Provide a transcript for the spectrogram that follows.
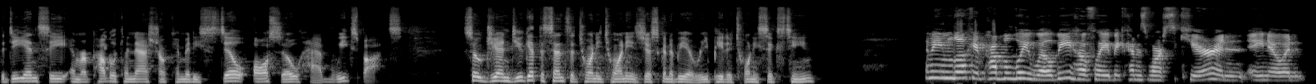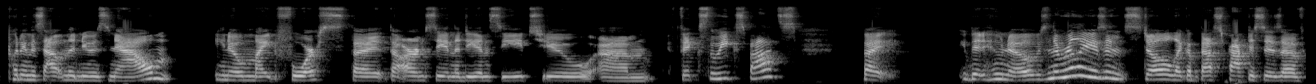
the DNC and Republican National Committee still also have weak spots. So, Jen, do you get the sense that 2020 is just going to be a repeat of 2016? I mean, look, it probably will be. Hopefully, it becomes more secure, and you know, and putting this out in the news now, you know, might force the the RNC and the DNC to um, fix the weak spots. But but who knows? And there really isn't still like a best practices of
